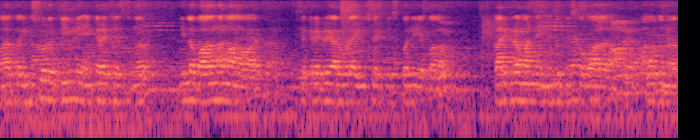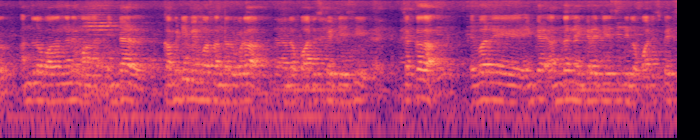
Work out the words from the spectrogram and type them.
మా యొక్క ఇన్స్టిట్యూట్ టీమ్ని ఎంకరేజ్ చేస్తున్నారు. దీనిలో భాగంగా మా సెక్రటరీ గారు కూడా ఇనిషియేట్ తీసుకొని ఈ యొక్క కార్యక్రమాన్ని ముందుకు తీసుకోబోతున్నారు అందులో భాగంగానే మా ఎంటైర్ కమిటీ మెంబర్స్ అందరూ కూడా దీనిలో పార్టిసిపేట్ చేసి చక్కగా ఎవరిని ఎంకరే అందరిని ఎంకరేజ్ చేసి దీనిలో పార్టిసిపేట్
